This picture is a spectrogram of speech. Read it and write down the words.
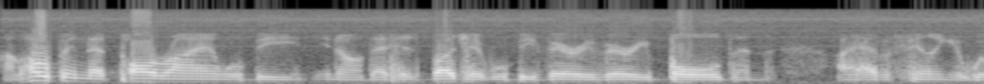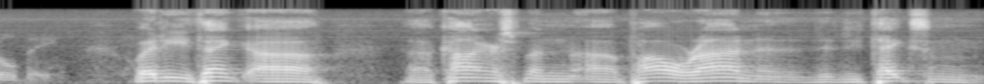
I'm hoping that Paul Ryan will be, you know, that his budget will be very, very bold, and I have a feeling it will be. What do you think, uh, uh, Congressman uh, Paul Ryan? uh, Did he take some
